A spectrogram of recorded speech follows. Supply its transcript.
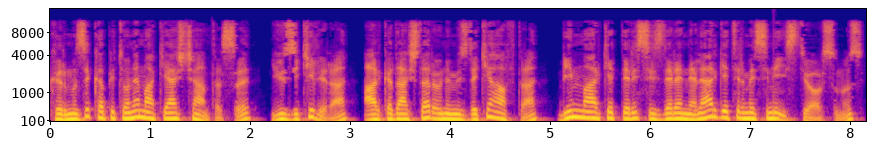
Kırmızı kapitone makyaj çantası, 102 lira. Arkadaşlar önümüzdeki hafta, bin marketleri sizlere neler getirmesini istiyorsunuz?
